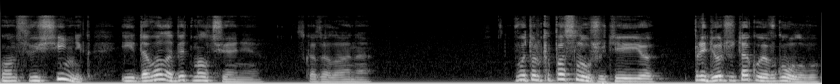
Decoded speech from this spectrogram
Он священник и давал обет молчания, сказала она. Вы только послушайте ее, придет же такое в голову,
